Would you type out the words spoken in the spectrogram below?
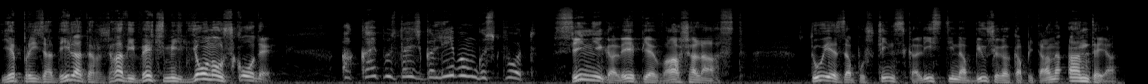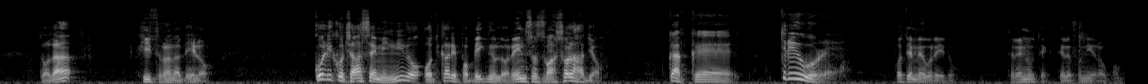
je prizadela državi več milijonov škode. A kaj bo zdaj z galebom, gospod? Sinji galeb je vaša last. Tu je zapuščinska listina bivšega kapitana Anteja. Toda, hitro na delo. Koliko časa je minilo, odkar je pobegnil Lorenzo z vašo ladjo? Kakšne tri ure. Potem je v redu. Trenutek, telefoniral bom.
